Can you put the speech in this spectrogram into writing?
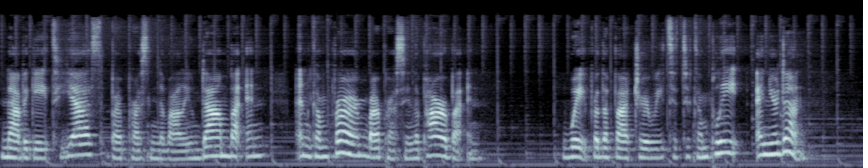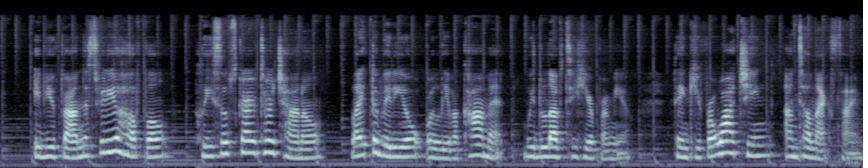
Navigate to yes by pressing the volume down button and confirm by pressing the power button. Wait for the factory reset to complete and you're done. If you found this video helpful, please subscribe to our channel, like the video, or leave a comment. We'd love to hear from you. Thank you for watching. Until next time.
